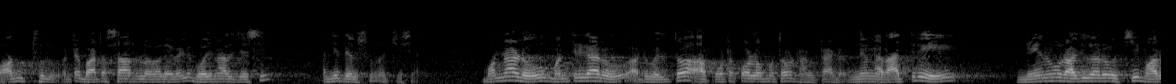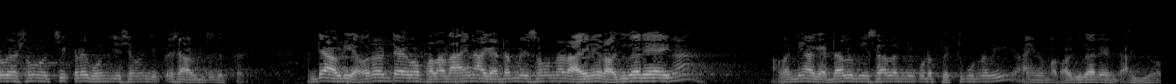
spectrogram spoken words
పాంతులు అంటే బాటసారుల వల్ల వెళ్ళి భోజనాలు చేసి అన్నీ తెలుసుకుని వచ్చేసారు మొన్నాడు మంత్రి గారు అటు వెళ్తూ ఆ పూటకోళ్ళమ్మతో అంటాడు నిన్న రాత్రి నేను రాజుగారు వచ్చి మారువేషంలో వచ్చి ఇక్కడే భోజనం చేశామని చెప్పేసి ఆవిడతో చెప్తాడు. అంటే ఆవిడ ఎవరంటే ఏమో ఫలానా ఆయన ఆ గడ్డం మీసం ఉన్నాడు ఆయనే రాజుగారే అయినా అవన్నీ ఆ గడ్డాలు మీసాలన్నీ కూడా పెట్టుకున్నవి ఆయన మా రాజుగారే అంటే. అయ్యో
